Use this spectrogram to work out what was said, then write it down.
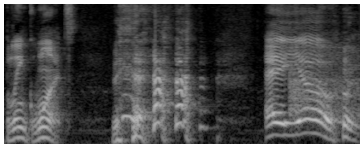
blink once. hey, yo.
